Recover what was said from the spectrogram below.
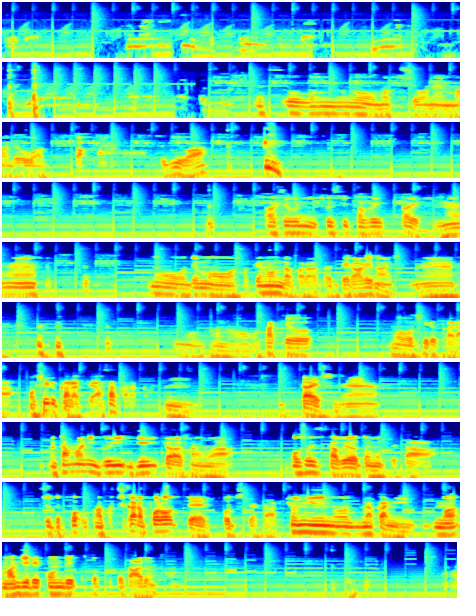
ついてる。かなりいい結婚にして、みんないろいろやられております。黄金の脳を持つ少年まで終わった。次は久しぶりに寿司食べたいですね。もう、でも、酒飲んだから出られないですね。もう、あの、お酒を、もうお昼から、お昼からって朝からか。うん。たいですね。たまにグイ、ギターさんは、お寿司食べようと思ってさ、ちょっとポ、まあ、口からポロって落ちてさ、巨乳の中に、ま、紛れ込んでいくとってことあるんですかね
